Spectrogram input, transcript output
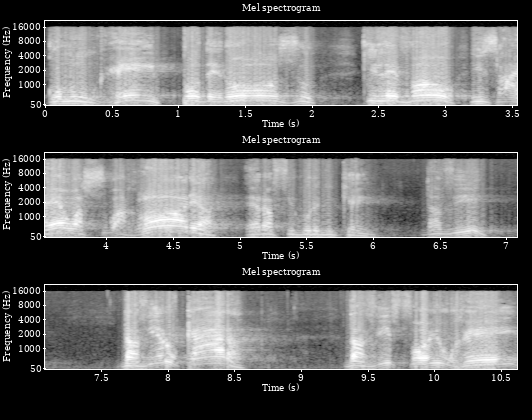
como um rei poderoso, que levou Israel à sua glória, era a figura de quem? Davi. Davi era o cara. Davi foi o rei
